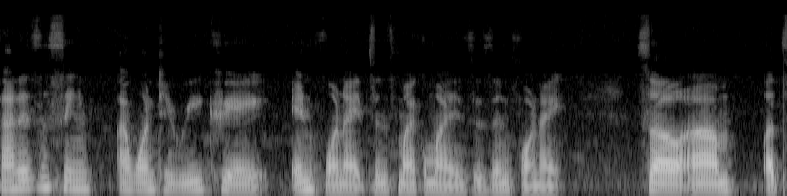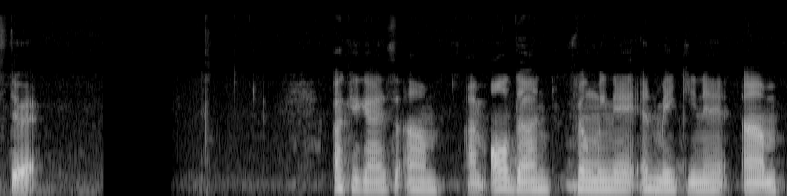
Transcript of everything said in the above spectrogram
That is the scene I want to recreate in Fortnite since Michael Myers is in Fortnite. So, um, let's do it. Okay guys, um, I'm all done filming it and making it. Um,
